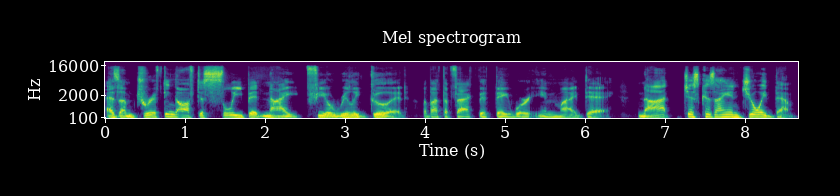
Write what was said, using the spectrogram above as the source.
as I'm drifting off to sleep at night, feel really good about the fact that they were in my day. Not just because I enjoyed them,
